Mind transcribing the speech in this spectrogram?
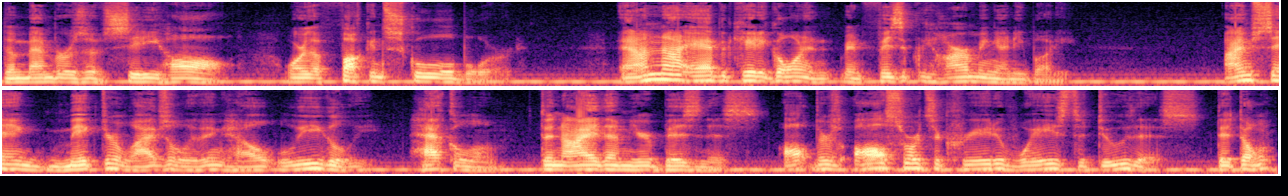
the members of City Hall or the fucking school board? And I'm not advocating going and, and physically harming anybody. I'm saying make their lives a living hell legally. Heckle them. Deny them your business. All, there's all sorts of creative ways to do this that don't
